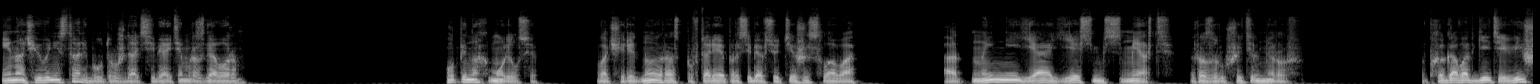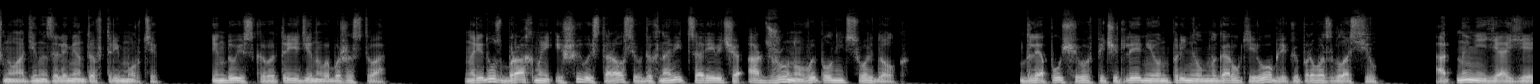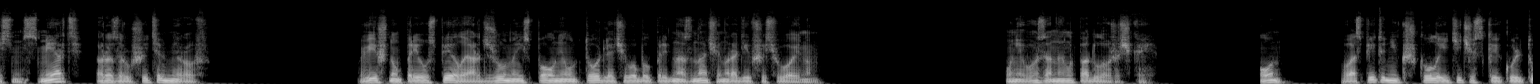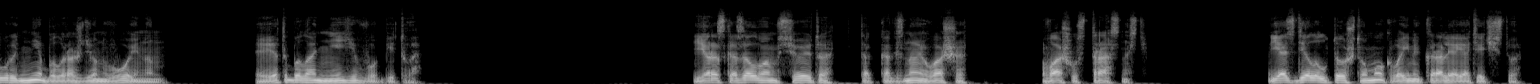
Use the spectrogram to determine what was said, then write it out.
«Иначе вы не стали бы утруждать себя этим разговором». Опи нахмурился, в очередной раз повторяя про себя все те же слова. «Отныне я есть смерть, разрушитель миров». В Бхагавадгите Вишну, один из элементов Тримурти, индуистского триединого божества, наряду с Брахмой и Шивой старался вдохновить царевича Арджуну выполнить свой долг. Для пущего впечатления он принял многорукий облик и провозгласил «Отныне я есть смерть, разрушитель миров». Вишну преуспел, и Арджуна исполнил то, для чего был предназначен, родившись воином. У него заныло под ложечкой. Он, воспитанник школы этической культуры, не был рожден воином. И это была не его битва. «Я рассказал вам все это, так как знаю ваше... вашу страстность. Я сделал то, что мог во имя короля и отечества.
